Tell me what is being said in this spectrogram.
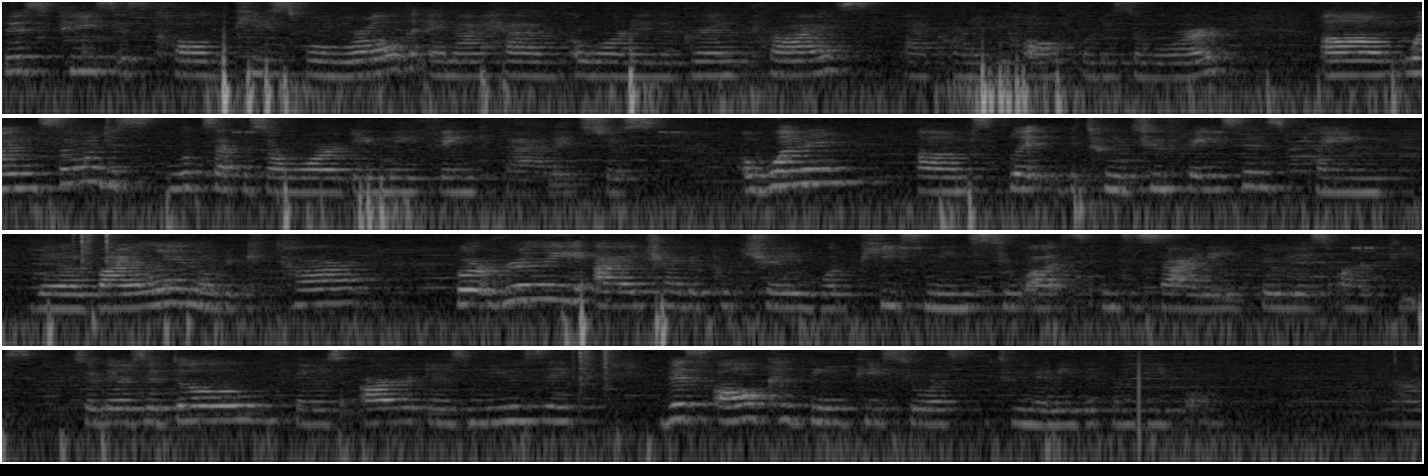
This piece is called Peaceful World, and I have awarded a grand prize at Carnegie Hall for this award. Um, when someone just looks at this award, they may think that it's just a woman um, split between two faces playing the violin or the guitar, but really I try to portray what peace means to us in society through this art piece. So there's a dove, there's art, there's music. This all could mean peace to us, to many different people our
